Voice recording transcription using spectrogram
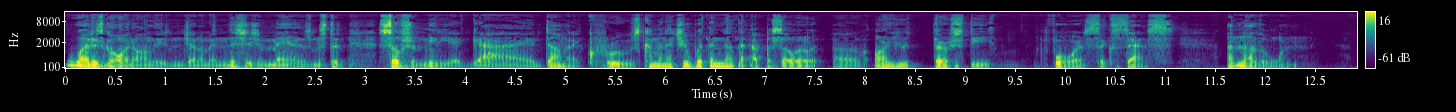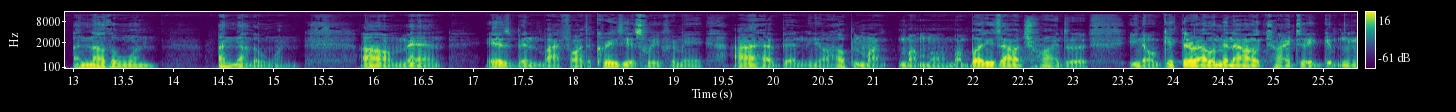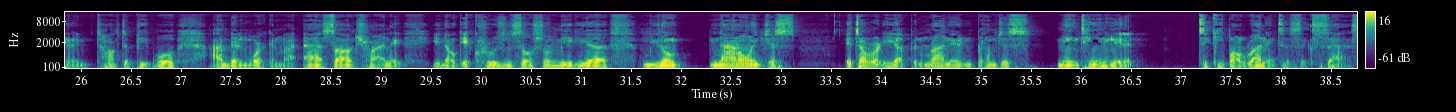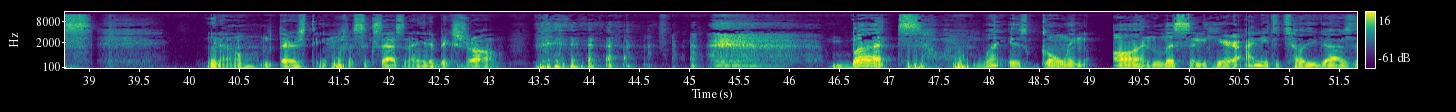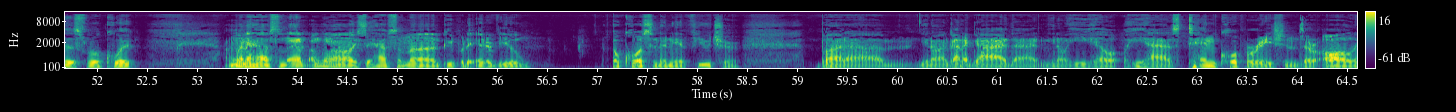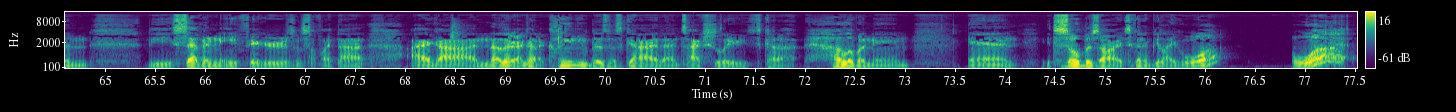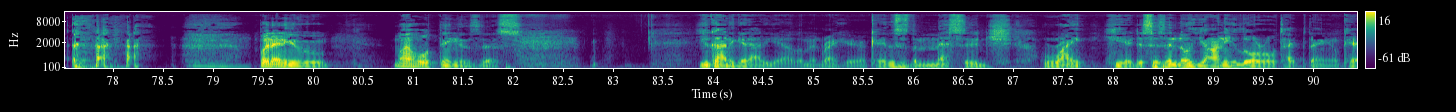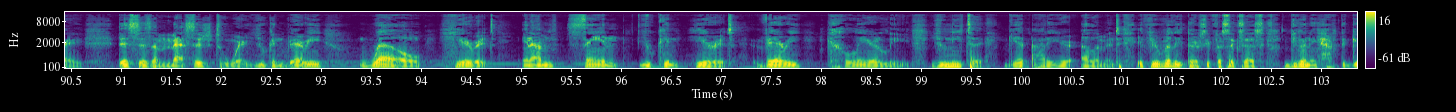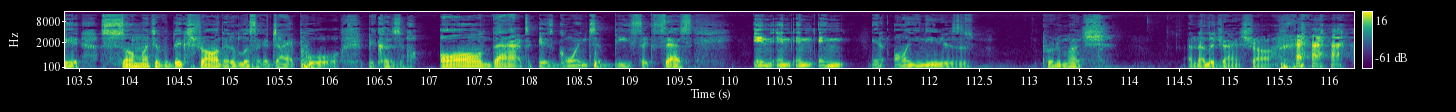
What is going on, ladies and gentlemen? This is your man's Mr. Social Media Guy, Dominic Cruz, coming at you with another episode of Are You Thirsty for Success? Another one. Another one. Another one. Oh man. It has been by far the craziest week for me. I have been, you know, helping my, my, my, my buddies out, trying to, you know, get their element out, trying to get, you know, talk to people. I've been working my ass off, trying to, you know, get cruising social media, you know, not only just, it's already up and running, but I'm just maintaining it to keep on running to success. You know, I'm thirsty for success and I need a big straw. But what is going on? Listen here, I need to tell you guys this real quick. I'm gonna have some. I'm gonna obviously have some uh, people to interview, of course, in the near future. But um, you know, I got a guy that you know he held, he has ten corporations. They're all in the seven, eight figures and stuff like that. I got another. I got a cleaning business guy that's actually it's got a hell of a name, and it's so bizarre. It's gonna be like what? What? but anywho, my whole thing is this. You gotta get out of your element right here, okay? This is the message right here. This isn't no Yanny Laurel type thing, okay? This is a message to where you can very well hear it. And I'm saying you can hear it very clearly. You need to get out of your element. If you're really thirsty for success, you're going to have to get so much of a big straw that it looks like a giant pool because all that is going to be success. And, and, and, and, and all you need is pretty much another giant straw.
